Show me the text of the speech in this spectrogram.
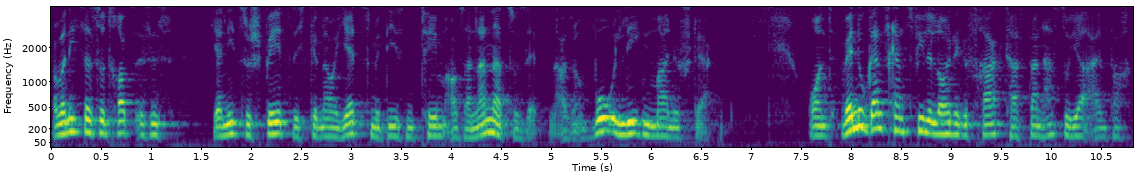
Aber nichtsdestotrotz ist es ja nie zu spät, sich genau jetzt mit diesen Themen auseinanderzusetzen. Also wo liegen meine Stärken? Und wenn du ganz, ganz viele Leute gefragt hast, dann hast du ja einfach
